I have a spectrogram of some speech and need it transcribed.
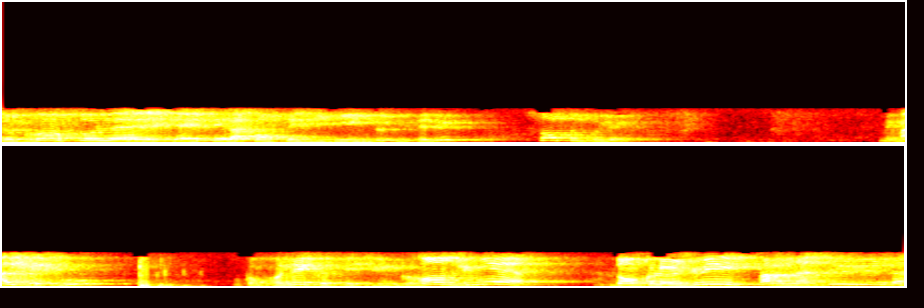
ce grand soleil qui a été la pensée divine depuis le début, sans se brûler. Mais malgré tout, vous comprenez que c'est une grande lumière. Donc le juif, par nature, il a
